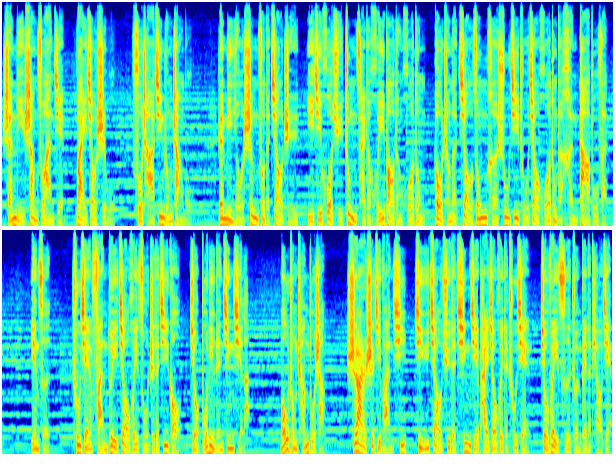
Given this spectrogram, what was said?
审理上诉案件、外交事务、复查金融账目、任命有圣奉的教职以及获取仲裁的回报等活动，构成了教宗和枢机主教活动的很大部分。因此，出现反对教会组织的机构就不令人惊奇了。某种程度上，十二世纪晚期基于教区的清洁派教会的出现，就为此准备了条件。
